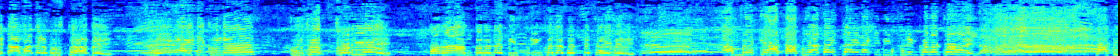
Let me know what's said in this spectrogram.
এটা আমাদের বুঝতে হবে। ফেক আইডি খুলে গুজব ছড়িয়ে তারা আন্দোলনে বিশৃঙ্খলা করতে চাইবে। আমরা কি দাবি আদায় চাই নাকি বিশৃঙ্খলা চাই? দাবি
